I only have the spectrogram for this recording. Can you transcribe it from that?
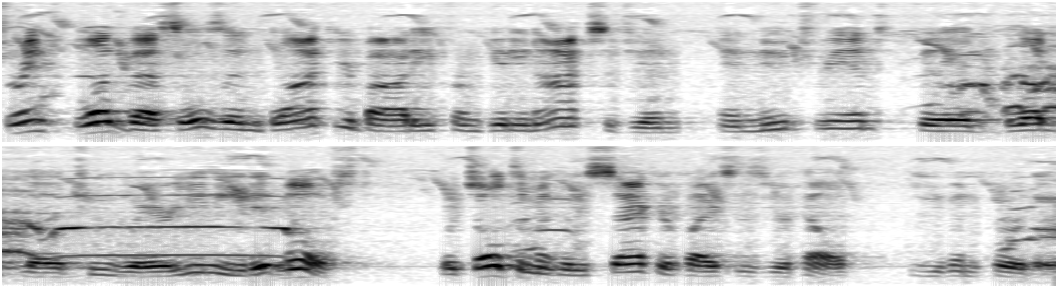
shrink blood vessels and block your body from getting oxygen and nutrient filled blood flow to where you need it most, which ultimately sacrifices your health even further.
